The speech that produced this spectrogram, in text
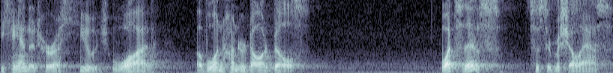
he handed her a huge wad of $100 bills. What's this? Sister Michelle asked.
